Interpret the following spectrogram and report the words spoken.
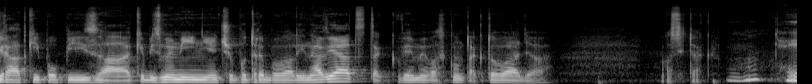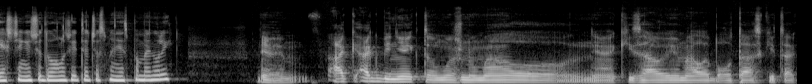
krátky popis a keby sme my niečo potrebovali naviac, tak vieme vás kontaktovať a asi tak. Uh-huh. Je ešte niečo dôležité, čo sme nespomenuli? Neviem, ak, ak by niekto možno mal nejaký záujem alebo otázky, tak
